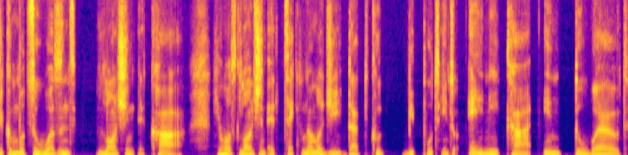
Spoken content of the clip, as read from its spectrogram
Chikumbutso wasn't launching a car, he was launching a technology that could be put into any car in the world.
